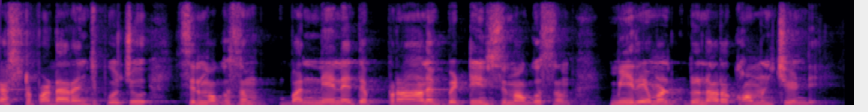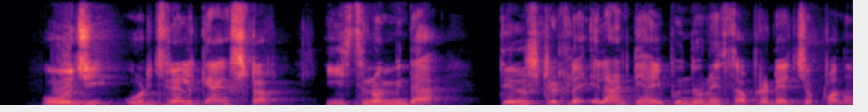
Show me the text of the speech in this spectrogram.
కష్టపడ్డారని చెప్పుకోవచ్చు సినిమా కోసం బన్నేనైతే ప్రాణం పెట్టి సినిమా కోసం. మీరేమనుకుంటున్నారో కామెంట్ చేయండి. OG original gangster. ఈ సినిమా మీద తెలుగు స్టేట్లో ఎలాంటి హైప్ ఉందో నేను సపరేట్గా చెప్పాను.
